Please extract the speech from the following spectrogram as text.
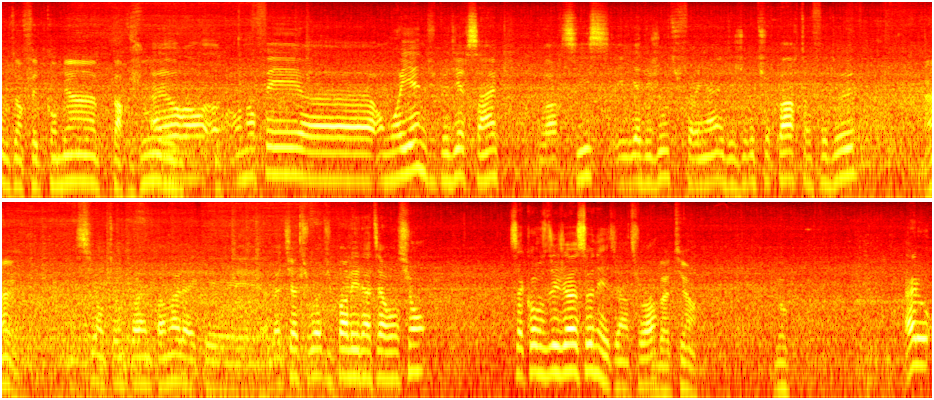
vous en faites combien par jour Alors, on, on en fait euh, en moyenne, tu peux dire 5, voire 6. Et il y a des jours où tu fais rien, et des jours où tu repars, en fais 2. Ah ouais. Ici, on tourne quand même pas mal avec les. Bah, tiens, tu vois, tu parlais d'intervention. Ça commence déjà à sonner, tiens, tu vois. Bah tiens. Allô?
